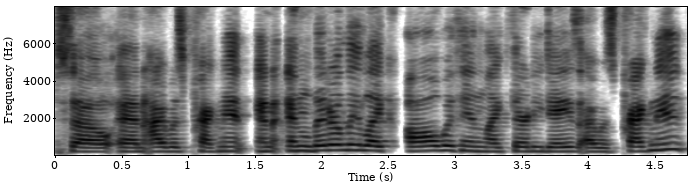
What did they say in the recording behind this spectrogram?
So, and I was pregnant and, and literally like all within like 30 days, I was pregnant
